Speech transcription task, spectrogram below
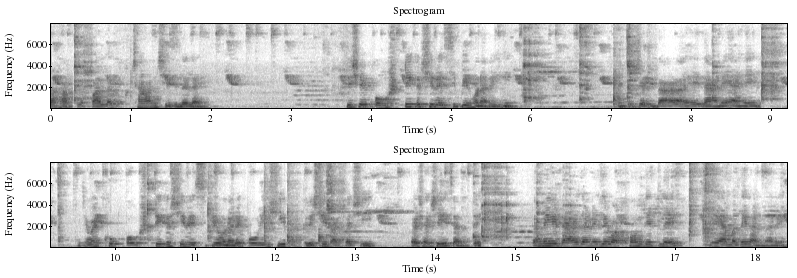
हा आपला पालक छान शिजलेला आहे. अतिशय पौष्टिक अशी रेसिपी होणार आहे ही. विशेष डाळ आहे दाणे आहेत. त्याच्यामुळे खूप पौष्टिक अशी रेसिपी होणार आहे पोळीशी भाकरीशी भाताशी कशाशीही चालते. तर मी हे डाळ दाणे जे वाफवून घेतले ते यामध्ये घालणार आहे.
